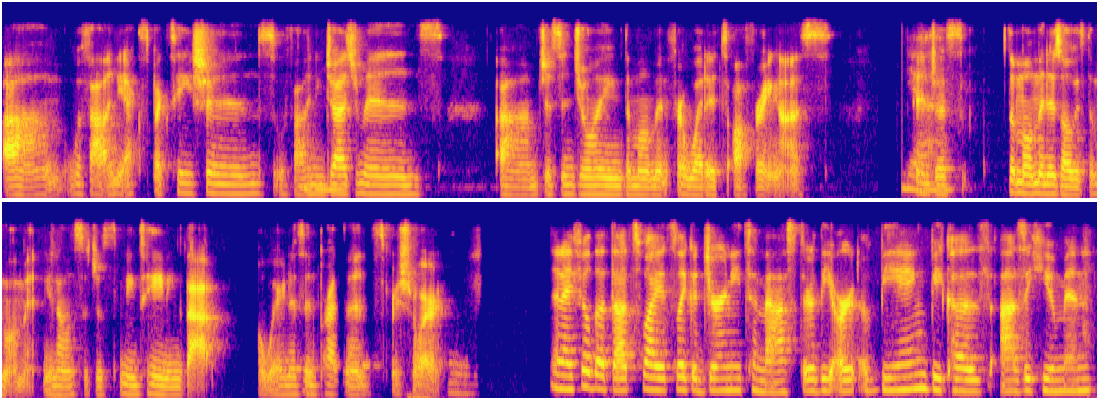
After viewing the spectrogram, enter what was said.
um, without any expectations, without mm-hmm. any judgments, um, just enjoying the moment for what it's offering us. Yeah. And just the moment is always the moment, you know? So just maintaining that awareness and presence for sure. And I feel that that's why it's like a journey to master the art of being because as a human,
